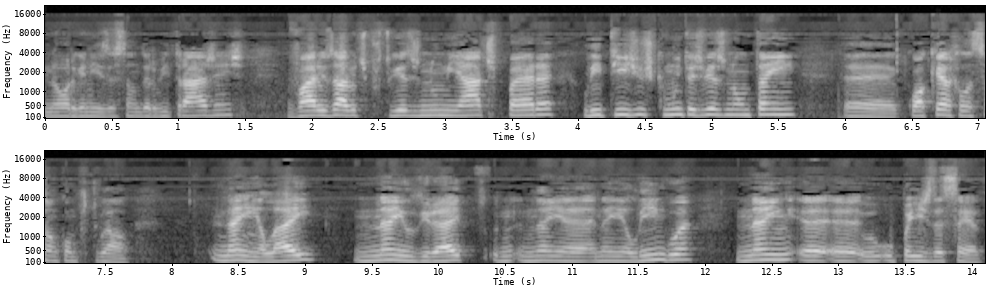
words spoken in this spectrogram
na organização de arbitragens, vários árbitros portugueses nomeados para litígios que muitas vezes não têm eh, qualquer relação com Portugal. Nem a lei, nem o direito, nem a, nem a língua, nem eh, o país da sede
